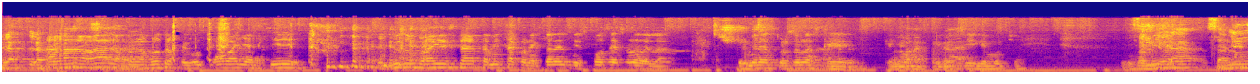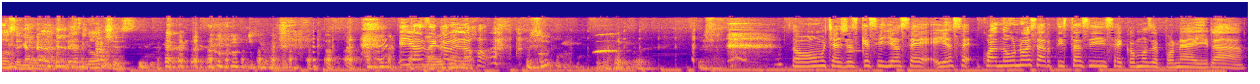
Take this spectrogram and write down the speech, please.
La, la Ah, ah, la, la otra pregunta. Ah, vaya, sí. Incluso por ahí está, también está conectada, es mi esposa, es una de las primeras personas que, que me, me sigue mucho. Mi familia. Señora, saludos, señora. Buenas noches. Y yo así con el ojo. No, muchachos, que sí, yo sé, yo sé, cuando uno es artista sí sé cómo se pone ahí la,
